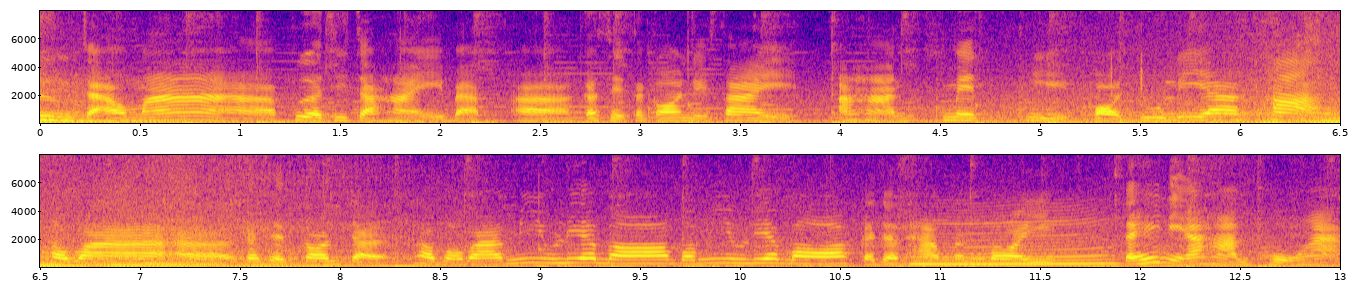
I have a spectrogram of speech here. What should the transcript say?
ซึ่งจะเอามาอ่าเพื่อที่จะให้แบบอ่าเกษตรกรได้ใส่อาหารเม็ดที่ปลอดยูเรียค่ะเพราะว่าอ่าเกษตรกรจะเขาบอกว่ามียูเรียบอบอมียูเรียบอก็จะถามกันบ่อยอืมแต่ที่นี่อาหารผงอะ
